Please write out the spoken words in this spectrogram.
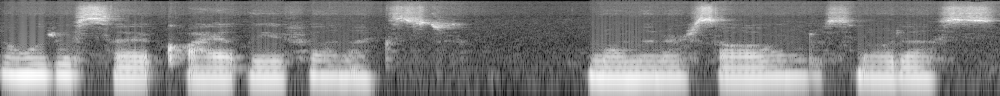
And we'll just sit quietly for the next moment or so and just notice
